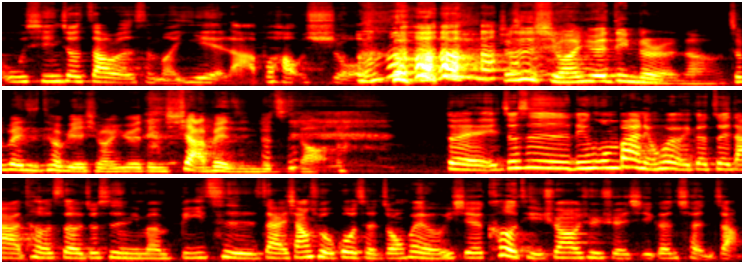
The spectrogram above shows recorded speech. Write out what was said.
无心就造了什么业啦，不好说。就是喜欢约定的人呢，这辈子特别喜欢约定，下辈子你就知道了。对，就是灵魂伴侣会有一个最大的特色，就是你们彼此在相处的过程中会有一些课题需要去学习跟成长。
